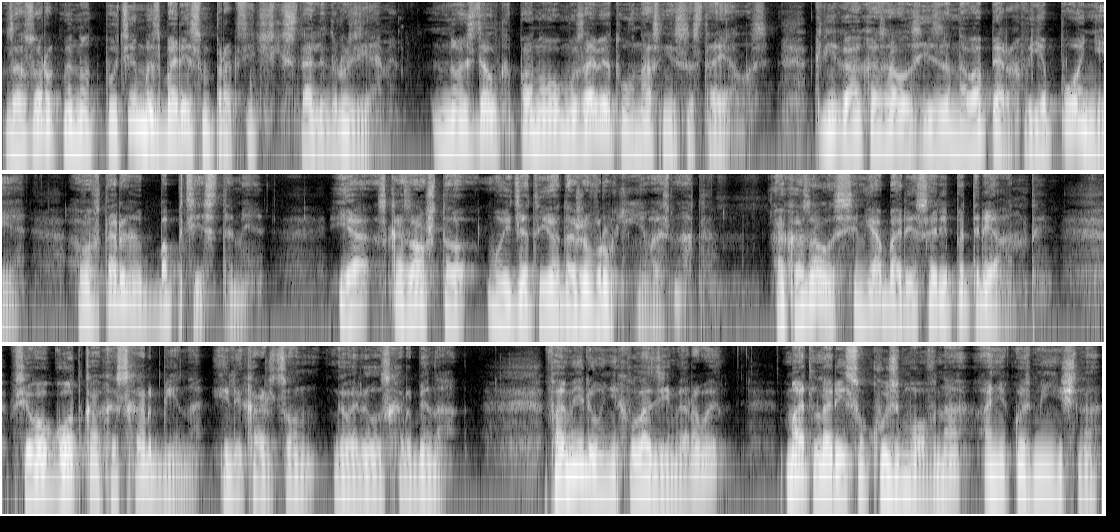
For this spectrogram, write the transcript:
За 40 минут пути мы с Борисом практически стали друзьями. Но сделка по Новому Завету у нас не состоялась. Книга оказалась издана, во-первых, в Японии, а во-вторых, баптистами. Я сказал, что мой дед ее даже в руки не возьмет. Оказалась семья Бориса репатрианты. Всего год как из Харбина, или, кажется, он говорил из Харбина. Фамилия у них Владимировы, мать Лариса Кузьмовна, а не Кузьминична,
